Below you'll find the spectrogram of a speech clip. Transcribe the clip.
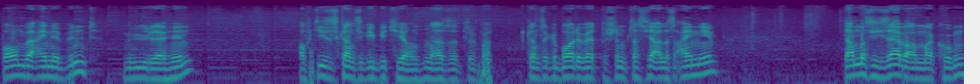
bauen wir eine Windmühle hin. Auf dieses ganze Gebiet hier unten. Also das ganze Gebäude wird bestimmt das hier alles einnehmen. Da muss ich selber mal gucken.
